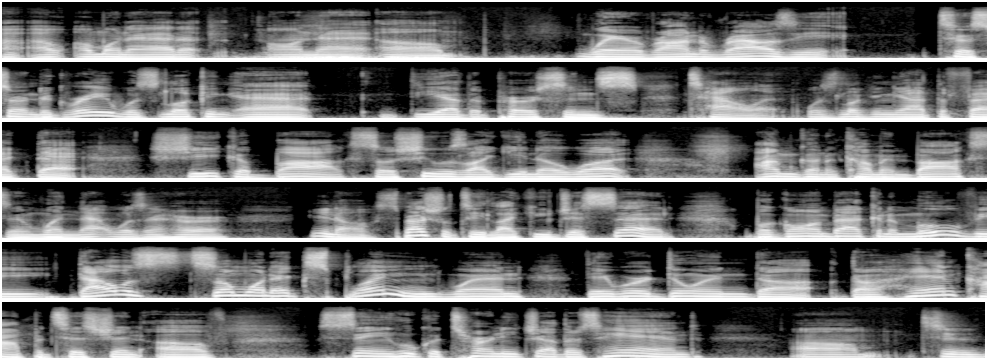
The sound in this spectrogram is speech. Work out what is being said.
I, I want to add on that um where ronda rousey to a certain degree was looking at the other person's talent was looking at the fact that she could box. So she was like you know what? I'm gonna come and box. And when that wasn't her you know, specialty, like you just said. But going back in the movie, that was somewhat explained when they were doing the the hand competition of seeing who could turn each other's hand um, to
